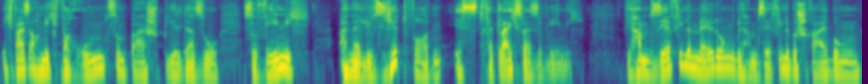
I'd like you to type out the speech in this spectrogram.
Ich weiß auch nicht, warum zum Beispiel da so, so wenig analysiert worden ist, vergleichsweise wenig Wir haben sehr viele Meldungen, wir haben sehr viele Beschreibungen,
